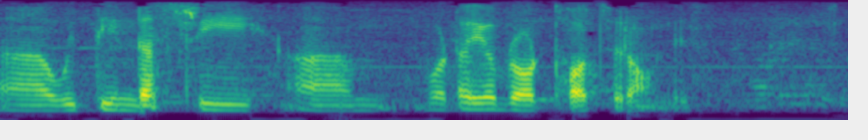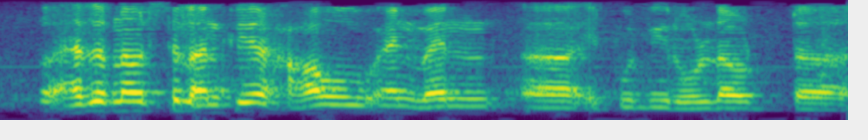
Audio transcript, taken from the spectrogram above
uh, with the industry? Um, what are your broad thoughts around this? So as of now, it's still unclear how and when uh, it would be rolled out. Uh, uh,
